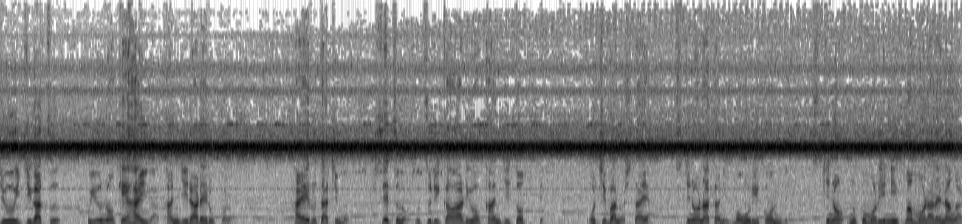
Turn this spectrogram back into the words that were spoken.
11月冬の気配が感じられる頃カエルたちも季節の移り変わりを感じ取って落ち葉の下や土の中に潜り込んで土のぬくもりに守られながら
